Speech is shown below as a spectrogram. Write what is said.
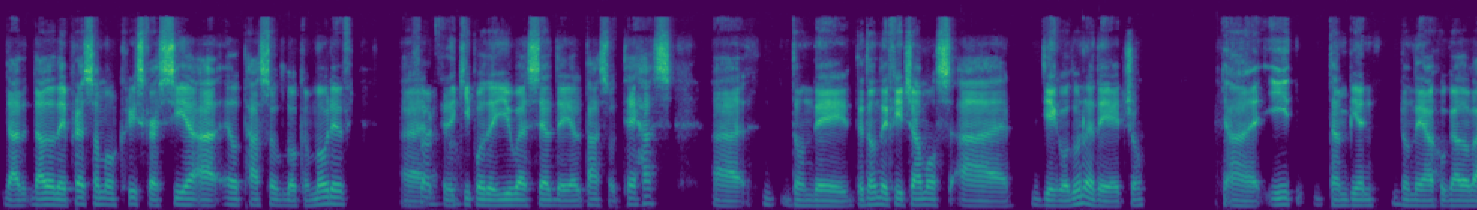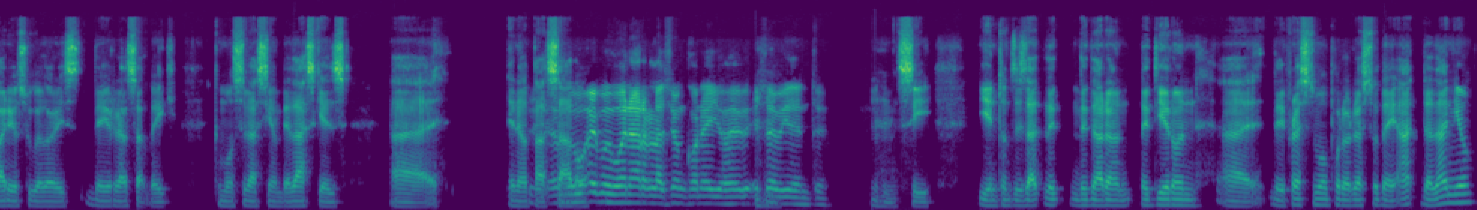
dado de préstamo Chris García a El Paso Locomotive, uh, el equipo de USL de El Paso, Texas, donde, de donde fichamos a Diego Luna, de hecho, y también donde ha jugado varios jugadores de Real Salt Lake, como Sebastián Velázquez, en el pasado. Hay muy, buena relación con ellos, es, evidente. sí, y entonces le, le, le dieron uh, de préstamo por el resto de, del año,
